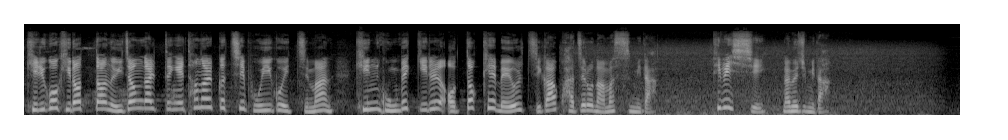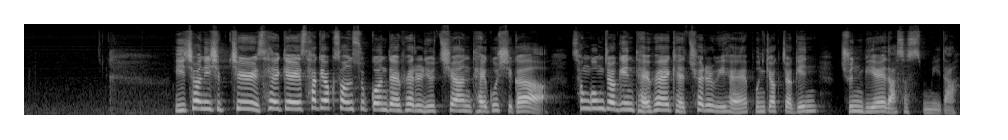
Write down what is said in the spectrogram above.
길고 길었던 의정 갈등의 터널 끝이 보이고 있지만 긴 공백기를 어떻게 메울지가 과제로 남았습니다. TBC 남해주입니다. 2027 세계 사격 선수권 대회를 유치한 대구시가 성공적인 대회 개최를 위해 본격적인 준비에 나섰습니다.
